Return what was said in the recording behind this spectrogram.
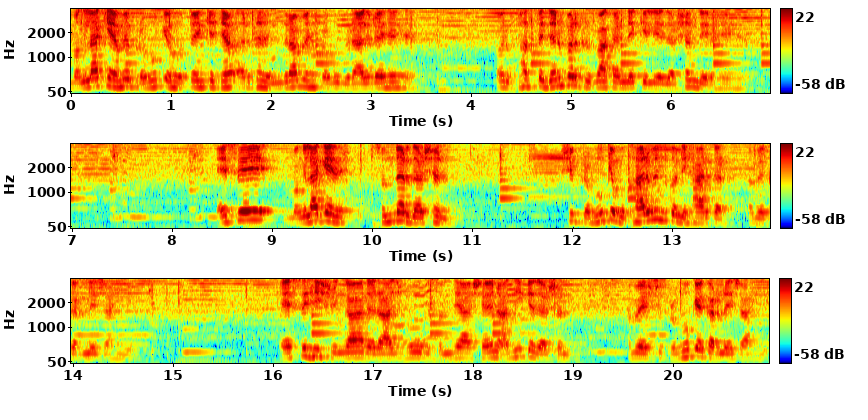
मंगला के हमें प्रभु के होते हैं कि जहाँ अर्ध इंद्रा में प्रभु विराज रहे हैं और भक्त जन पर कृपा करने के लिए दर्शन दे रहे हैं। ऐसे मंगला के सुंदर दर्शन श्री प्रभु के मुखारविंद को निहार कर हमें करने चाहिए। ऐसे ही श्रृंगार, राजभोग, संध्या, शयन आदि के दर्शन हमें श्री प्रभु के करने चाहिए।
